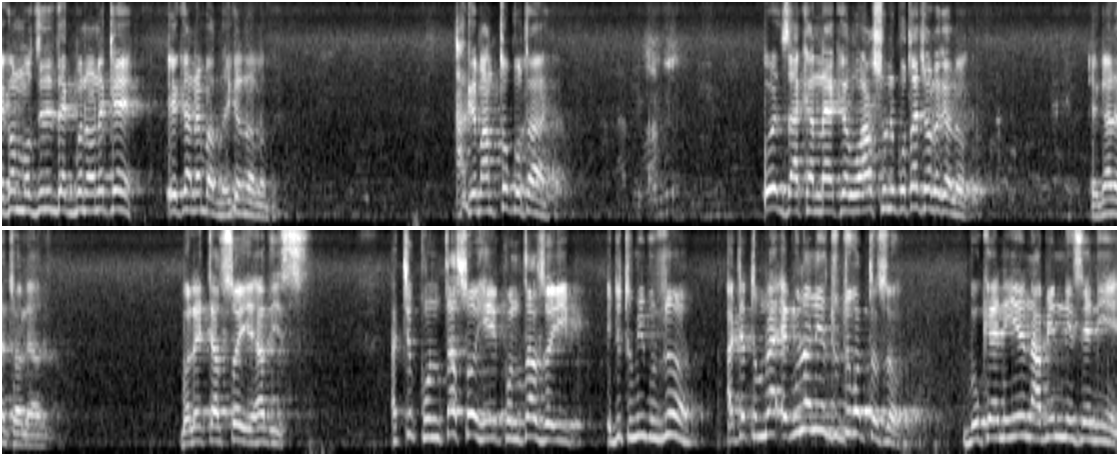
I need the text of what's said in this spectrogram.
এখন মসজিদে দেখবেন অনেকে এখানে বাঁধে এখানে বাঁধে। আগে বাঁধতো কোথায়? ওই জাকার নায়কের ওয়ার শুনে কোথায় চলে গেল? এখানে চলে আসবে। বলে, এটা সহি হাদিস। আচ্ছা কোনটা সহি, কোনটা জয়ীব? এটা তুমি বুঝো? আচ্ছা তোমরা এগুলো নিয়ে যুদ্ধ করতেছো? বুকে নিয়ে নাবিন নিচে নিয়ে।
